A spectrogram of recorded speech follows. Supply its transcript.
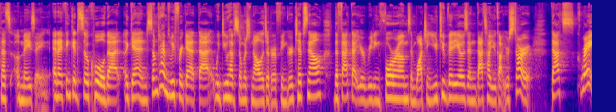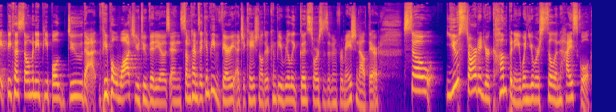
That's amazing. And I think it's so cool that, again, sometimes we forget that we do have so much knowledge at our fingertips now. The fact that you're reading forums and watching YouTube videos and that's how you got your start. That's great because so many people do that. People watch YouTube videos and sometimes they can be very educational. There can be really good sources of information out there. So you started your company when you were still in high school.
